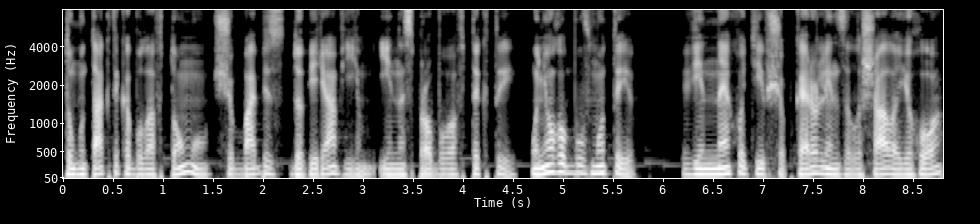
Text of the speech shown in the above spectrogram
тому тактика була в тому, що Бабіс довіряв їм і не спробував втекти. У нього був мотив він не хотів, щоб Керолін залишала його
